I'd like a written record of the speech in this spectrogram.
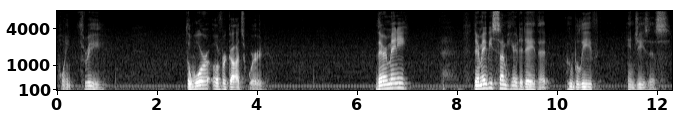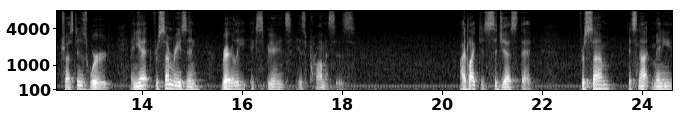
Point three the war over God's word. There are many, there may be some here today that who believe in Jesus, trust in his word, and yet for some reason rarely experience his promises. I'd like to suggest that for some, it's not many,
